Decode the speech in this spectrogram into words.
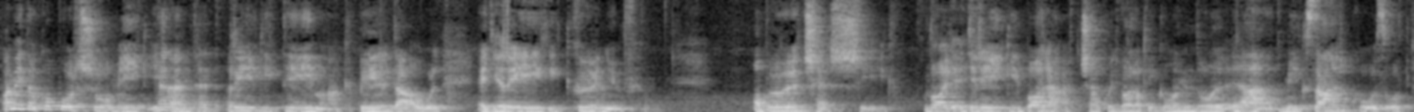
Amit a koporsó még jelenthet, régi témák, például egy régi könyv, a bölcsesség, vagy egy régi barátság, hogy valaki gondol rád, még zárkózott,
